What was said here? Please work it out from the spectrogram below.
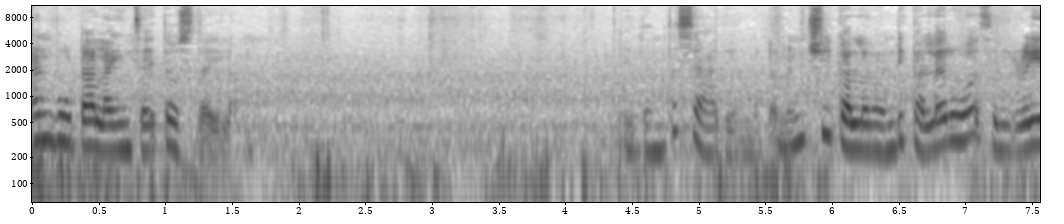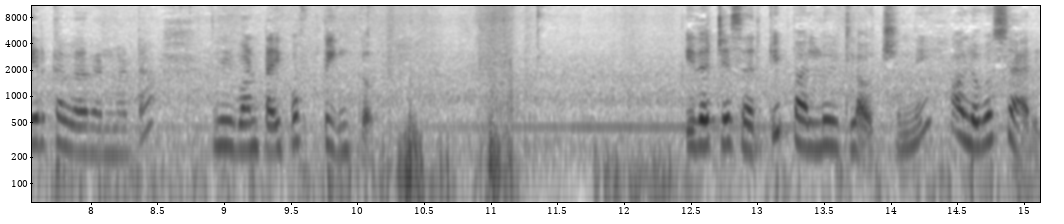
అండ్ బూటా లైన్స్ అయితే వస్తాయి ఇలా. ఇదంతా శారీ అనమాట మంచి కలర్ అండి. కలర్ అసలు రేర్ కలర్ అనమాట ఇది వన్ టైప్ ఆఫ్ పింక్. ఇది వచ్చేసరికి పళ్ళు ఇట్లా వచ్చింది. ఆల్ ఓవర్ శారీ.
